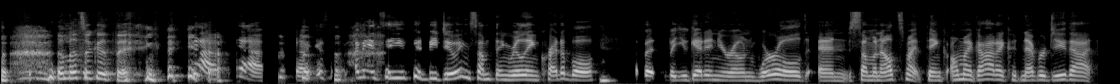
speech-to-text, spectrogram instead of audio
and that's a good thing. yeah, yeah. yeah. I mean, so you could be doing something really incredible, but but you get in your own world, and someone else might think, "Oh my God, I could never do that."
